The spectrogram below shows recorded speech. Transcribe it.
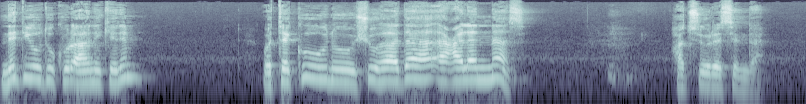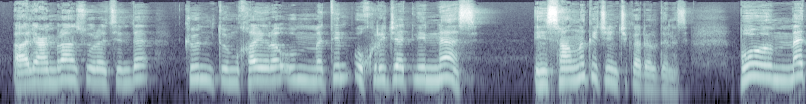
Ne diyordu Kur'an-ı Kerim? Ve tekunu şuhada alen nas. Hac suresinde. Ali İmran suresinde kuntum hayra ummetin uhricet linnas. İnsanlık için çıkarıldınız. Bu ümmet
